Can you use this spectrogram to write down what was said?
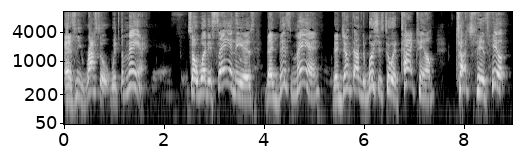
as he wrestled with the man. So what it's saying is that this man that jumped out the bushes to attack him touched his hip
